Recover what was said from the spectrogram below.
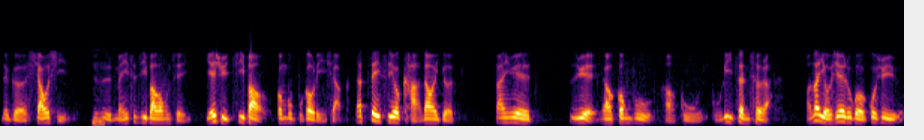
那个消息，就是每一次季报公布，也许季报公布不够理想，那这一次又卡到一个三月、四月要公布啊，鼓鼓励政策啦，啊，那有些如果过去。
